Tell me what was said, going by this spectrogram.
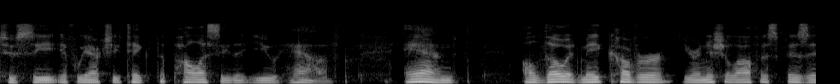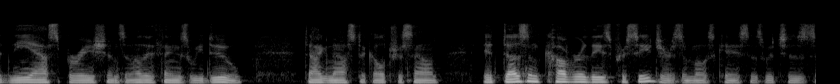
to see if we actually take the policy that you have. And although it may cover your initial office visit, knee aspirations, and other things we do, diagnostic ultrasound, it doesn't cover these procedures in most cases, which is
